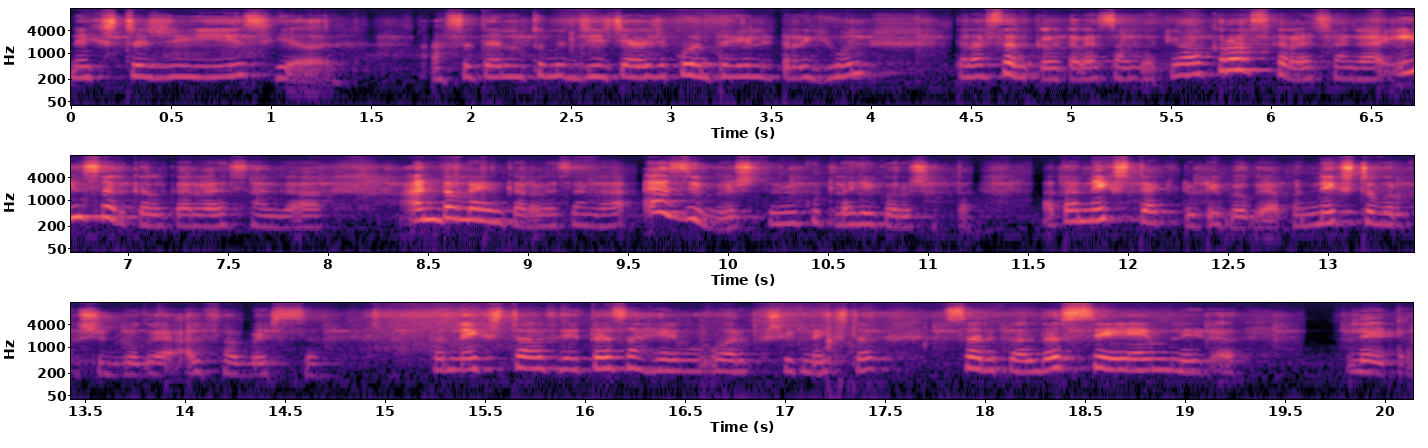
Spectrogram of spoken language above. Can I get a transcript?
next G is here असं त्यांना तुम्ही जीच्या ऐवजी कोणतंही लेटर घेऊन त्याला सर्कल करायला सांगा किंवा क्रॉस करायला सांगा इन सर्कल करायला सांगा अंडरलाईन करायला सांगा ॲज यू विश तुम्ही कुठलाही करू शकता. आता नेक्स्ट ॲक्टिव्हिटी बघूया आपण. नेक्स्ट वर्कशीट बघूया अल्फाबेट्सचं तर नेक्स्ट इथंच आहे worksheet next circle the same letter letter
